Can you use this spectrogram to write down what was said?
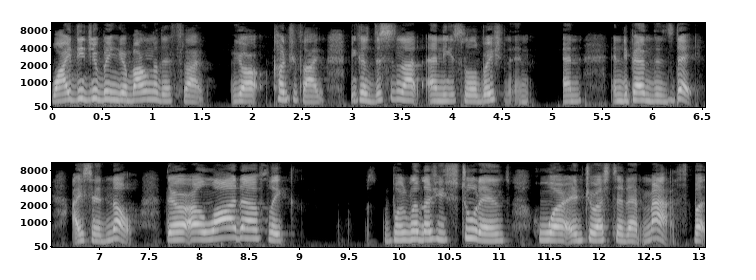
why did you bring your Bangladesh flag your country flag because this is not any celebration in, in Independence Day. I said no. There are a lot of like Bangladeshi students who are interested at maths, but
